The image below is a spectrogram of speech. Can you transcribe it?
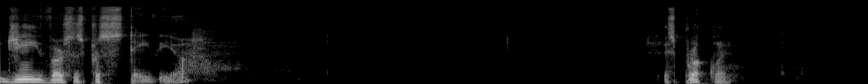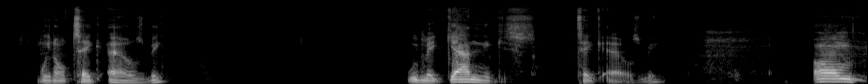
G versus Prestavia. It's Brooklyn. We don't take L's, B. We make y'all niggas take L's, B. Um,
